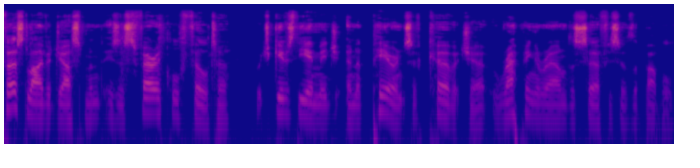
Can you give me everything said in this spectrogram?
First live adjustment is a spherical filter which gives the image an appearance of curvature wrapping around the surface of the bubble.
